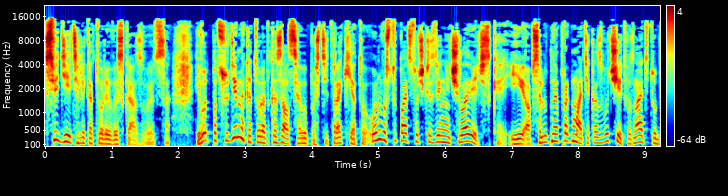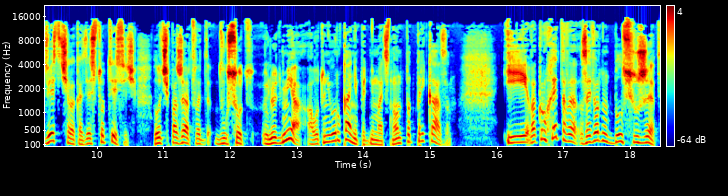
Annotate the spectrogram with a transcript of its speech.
свидетелей, которые высказываются. И вот подсудимый, который отказался выпустить ракету, он выступает с точки зрения человеческой. И абсолютная прагматика звучит. Вы знаете, тут 200 человек, а здесь 100 тысяч. Лучше пожертвовать 200 людьми, а вот у него рука не поднимается, но он под приказом. И вокруг этого завернут был сюжет.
